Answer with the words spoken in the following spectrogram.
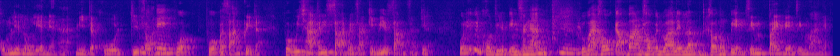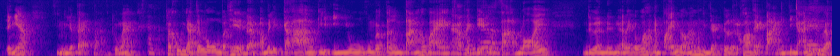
ผมเรียนโรงเรียนเนี่ยนะฮะมีแต่ครูที่สอนฟิลิปปินส์พวกพวกภาษาอังกฤษอะพวกวิชาคณิตศาสตร์เป็นภาษาอังกฤษวิทยาศาสตร์ภาษาอังกฤษอะวันนี้เป็นคนฟิลิปปินส์ทั้งนั้นอืมถูกป่ะเขากลับบ้านเขาเป็นว่าเล่นแล้วเขาต้องเปลี่ยนซิมไปเปลี่ยนซิมมาเนี่ยอย่างเงี้ย มันจะแตกต่างถูกไหมอ่าถ้าคุณอยากจะ roam ประเทศแบบอเมริกาอังกฤษ EU คุณก็เติมตังค์เข้าไปอ่าใช่แพ็กเกจเพิ่ละมสามร้อยเดือนหนึ่งอะไรก็ว่ากันไปนึกออกไหมมันถึงจะเกิดความแตกต่างจริงๆอะอันนี้คือแบบ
